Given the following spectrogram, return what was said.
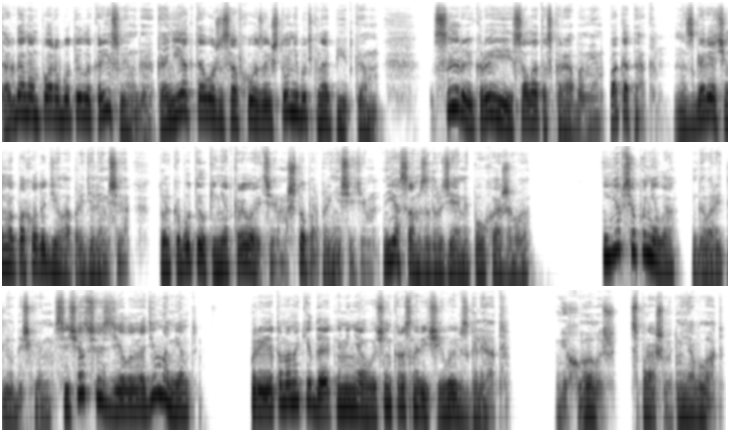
Тогда нам пару бутылок рислинга, коньяк того же совхоза и что-нибудь к напиткам. Сыр, икры и салата с крабами. Пока так. С горячим мы по ходу дела определимся. Только бутылки не открывайте, штопор принесите. Я сам за друзьями поухаживаю». «Я все поняла», — говорит Людочка. «Сейчас все сделаю. Один момент». При этом она кидает на меня очень красноречивый взгляд. «Михалыч», — спрашивает меня Влад,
